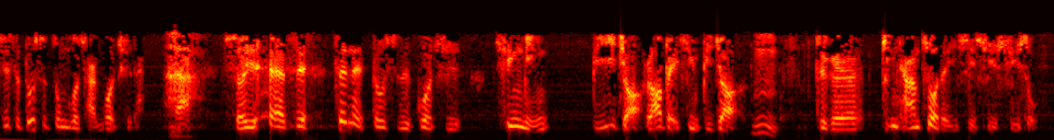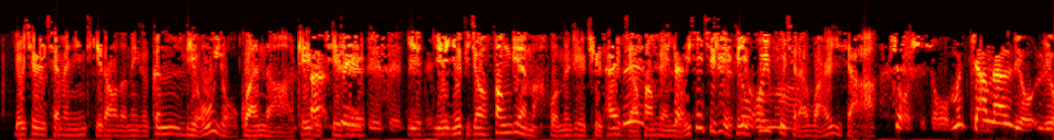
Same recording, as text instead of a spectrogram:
其实都是中国传过去的啊，所以这真的都是过去清明比较老百姓比较嗯，这个经常做的一些习习俗。尤其是前面您提到的那个跟柳有关的啊，这个啊其实也对也也比较方便嘛，我们这个取材也比较方便，有一些其实也可以恢复起来玩一下啊。就是说，我们江南柳柳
